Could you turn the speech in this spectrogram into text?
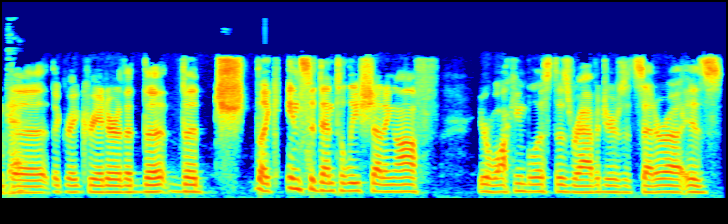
Okay. the the great creator the the the sh- like incidentally shutting off your walking ballistas ravagers etc is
